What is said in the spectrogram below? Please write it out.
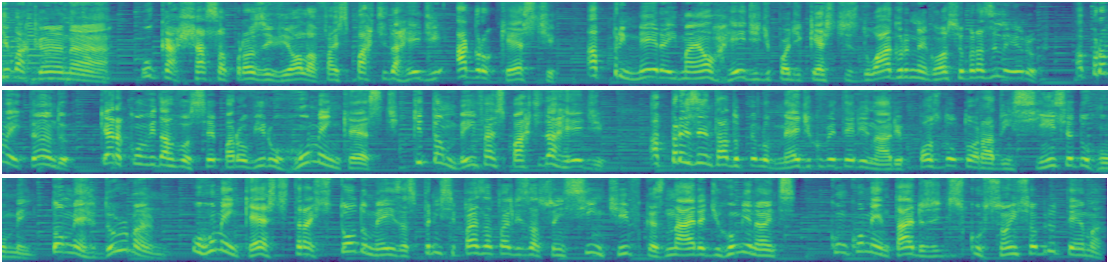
Que bacana! O Cachaça Prosa e Viola faz parte da rede Agrocast, a primeira e maior rede de podcasts do agronegócio brasileiro. Aproveitando, quero convidar você para ouvir o Rumencast, que também faz parte da rede. Apresentado pelo médico veterinário pós-doutorado em ciência do rumen, Tomer Durman, o Rumencast traz todo mês as principais atualizações científicas na área de ruminantes, com comentários e discussões sobre o tema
